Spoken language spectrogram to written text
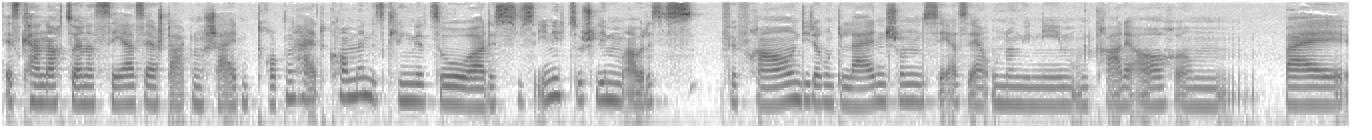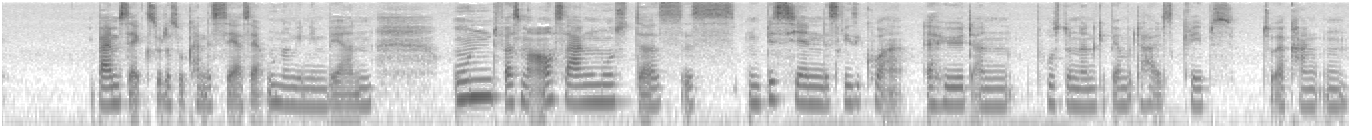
Es kann auch zu einer sehr, sehr starken Scheidentrockenheit kommen. Das klingt jetzt so, oh, das ist eh nicht so schlimm, aber das ist für Frauen, die darunter leiden, schon sehr, sehr unangenehm und gerade auch ähm, bei, beim Sex oder so kann es sehr, sehr unangenehm werden. Und was man auch sagen muss, dass es ein bisschen das Risiko erhöht, an Brust- und an Gebärmutterhalskrebs zu erkranken.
